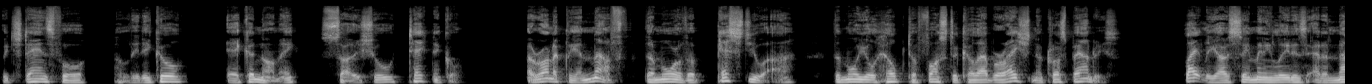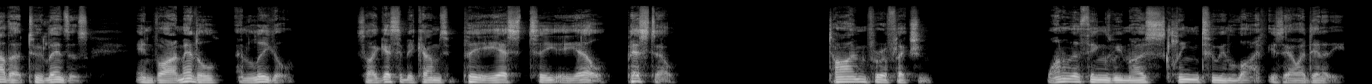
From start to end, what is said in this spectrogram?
which stands for political, economic, social, technical. Ironically enough, the more of a pest you are, the more you'll help to foster collaboration across boundaries. Lately, I've seen many leaders add another two lenses, environmental and legal. So I guess it becomes P-E-S-T-E-L, pestel. Time for reflection. One of the things we most cling to in life is our identity.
